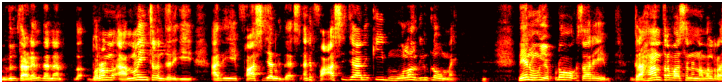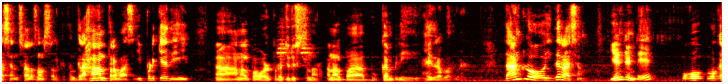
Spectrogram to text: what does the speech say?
మిగులుతాడని దాన్ని దూరంలో అన్వయించడం జరిగి అది ఫాసిజానికి దాసి అంటే ఫాసిజానికి మూలాలు దీంట్లో ఉన్నాయి. నేను ఎప్పుడో ఒకసారి 'గ్రహాంతరవాసి' అనే నవల రాశాను చాలా సంవత్సరాల క్రితం. 'గ్రహాంతరవాసి' ఇప్పటికే అది అనల్ప వాళ్ళు ప్రచురిస్తున్నారు. అనల్ప బుక్ కంపెనీ హైదరాబాద్ వాళ్ళు. దాంట్లో ఇదే రాశాను. ఏంటంటే ఒక ఒక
